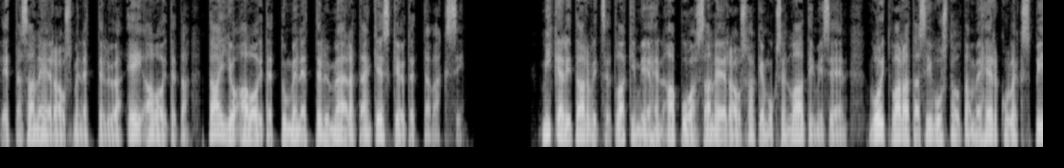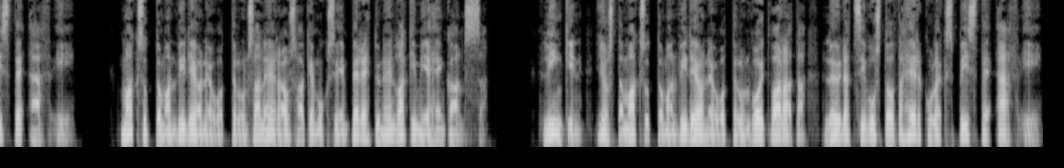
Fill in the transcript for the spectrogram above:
että saneerausmenettelyä ei aloiteta tai jo aloitettu menettely määrätään keskeytettäväksi. Mikäli tarvitset lakimiehen apua saneeraushakemuksen laatimiseen, voit varata sivustoltamme herkulex.fi. Maksuttoman videoneuvottelun saneeraushakemuksiin perehtyneen lakimiehen kanssa. Linkin, josta maksuttoman videoneuvottelun voit varata, löydät sivustolta herkulex.fi.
